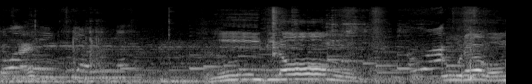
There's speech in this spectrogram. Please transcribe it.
จากไหน นี่พี่น้อง ดูนะครับผม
